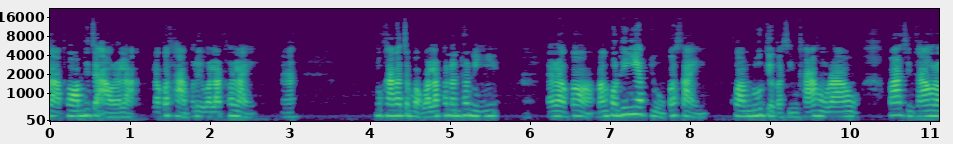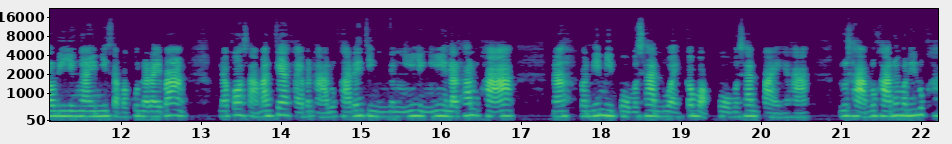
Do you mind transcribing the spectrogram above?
จะพร้อมที่จะเอาแล้วล่ะ เราก็ถามเขาเลยว่ารับเท่าไหร่นะลูกค้าก็จะบอกว่ารับเท่านั้นเท่านี้ แล้วเราก็บางคนที่เงียบอยู่ก็ใส่ ความรู้เกี่ยวกับสินค้าของเรา ว่าสินค้าของเราดียังไงมีสรรพคุณอะไรบ้าง แล้วก็สามารถแก้ไขปัญหาลูกค้าได้จริงอย่างนี้อย่างนี้ แล้วถ้าลูกค้านะวันนี้มีโปรโมชั่นด้วยก็บอกโปรโมชั่นไปนะคะหรือถามลูกค้าด้วยวันนี้ลูกค้า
